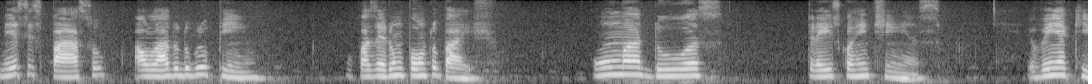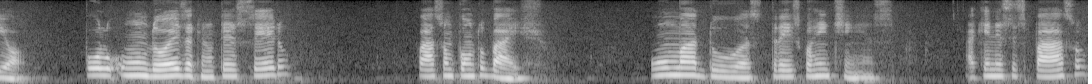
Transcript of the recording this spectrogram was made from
nesse espaço ao lado do grupinho vou fazer um ponto baixo. Uma duas três correntinhas. Eu venho aqui ó pulo um dois aqui no terceiro faço um ponto baixo. Uma duas três correntinhas aqui nesse espaço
